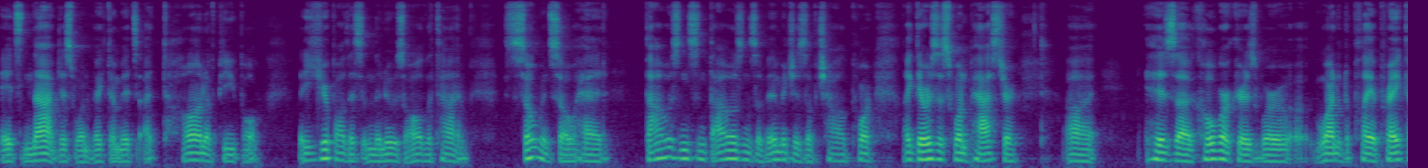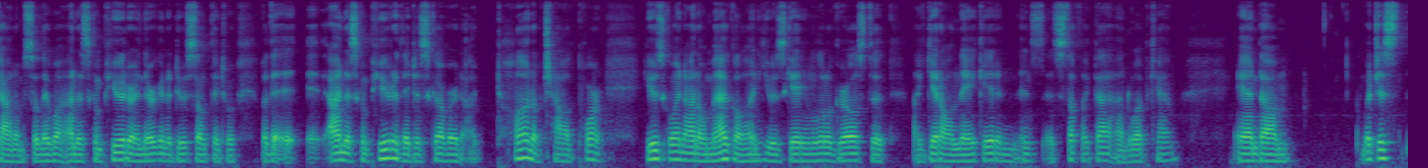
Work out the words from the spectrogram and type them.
It's not just one victim. It's a ton of people. You hear about this in the news all the time. So and so had thousands and thousands of images of child porn. Like there was this one pastor, uh, his uh, coworkers were wanted to play a prank on him, so they went on his computer and they were going to do something to him. But they, on his computer, they discovered a ton of child porn. He was going on Omegle and he was getting little girls to like get all naked and, and, and stuff like that on webcam, and um, but just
